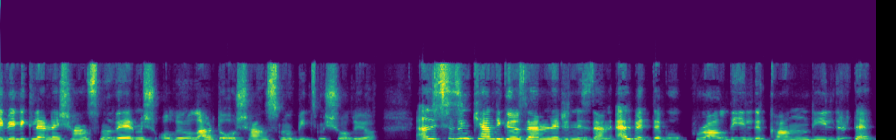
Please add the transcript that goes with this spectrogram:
evliliklerine şans mı vermiş oluyorlar da o şans mı bitmiş oluyor? Yani sizin kendi gözlemlerinizden elbette bu kural değildir, kanun değildir de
